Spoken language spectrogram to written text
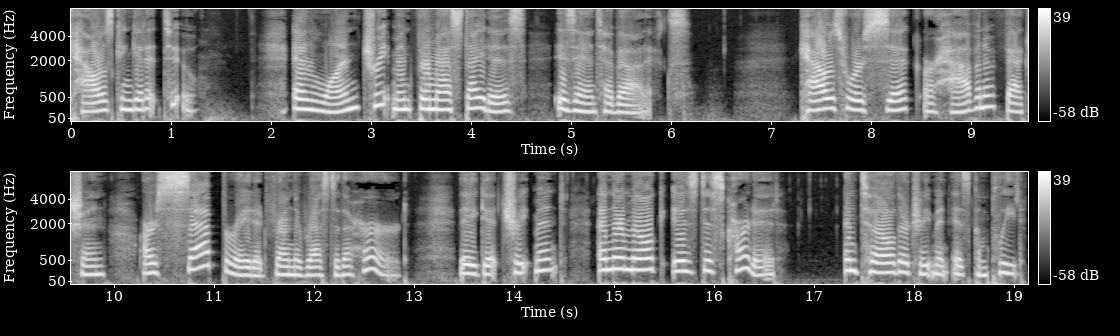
Cows can get it too and one treatment for mastitis is antibiotics. Cows who are sick or have an infection are separated from the rest of the herd. They get treatment and their milk is discarded until their treatment is complete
